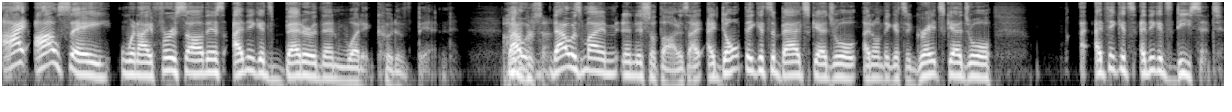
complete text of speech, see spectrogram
I I'll say when I first saw this, I think it's better than what it could have been. That was, 100%. that was my initial thought. Is I, I don't think it's a bad schedule. I don't think it's a great schedule. I- I think it's I think it's decent.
